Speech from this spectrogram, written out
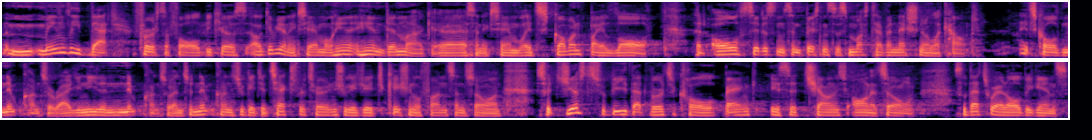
Mainly that, first of all, because I'll give you an example. Here, here in Denmark, uh, as an example, it's governed by law that all citizens and businesses must have a national account it's called NemKonto, right? You need a NemKonto. And so NemKonto, you get your tax returns, you get your educational funds and so on. So just to be that vertical bank is a challenge on its own. So that's where it all begins.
